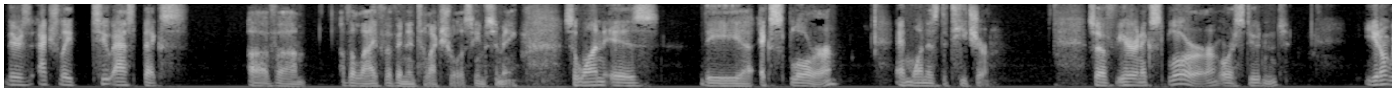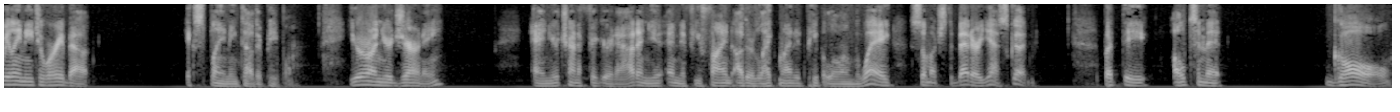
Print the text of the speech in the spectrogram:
there's actually two aspects of um, of the life of an intellectual. It seems to me. So one is the uh, explorer, and one is the teacher. So if you're an explorer or a student, you don't really need to worry about explaining to other people. You're on your journey and you're trying to figure it out and you and if you find other like-minded people along the way so much the better. Yes good. But the ultimate goal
